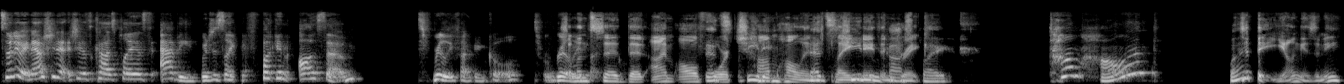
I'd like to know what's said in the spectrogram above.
So anyway, now she she does cosplay as Abby, which is like fucking awesome. It's really fucking cool. It's really Someone said cool. that I'm all That's for cheating. Tom Holland That's playing cheating Nathan Drake. cosplay. Tom Holland? He's a bit young, isn't he?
